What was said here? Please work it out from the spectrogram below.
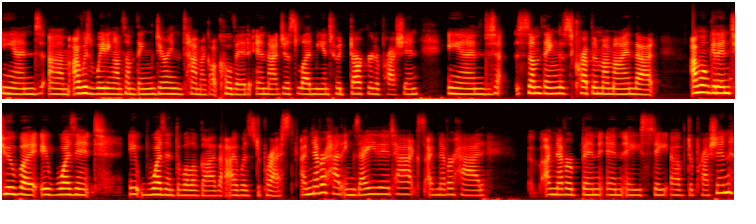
and um, i was waiting on something during the time i got covid and that just led me into a darker depression and some things crept in my mind that i won't get into but it wasn't it wasn't the will of god that i was depressed i've never had anxiety attacks i've never had I've never been in a state of depression.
